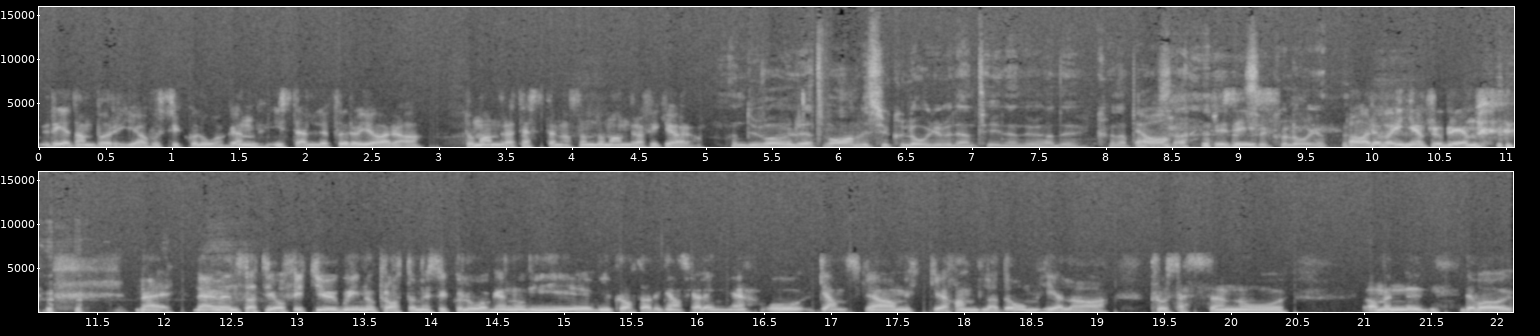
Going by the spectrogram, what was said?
redan börja hos psykologen istället för att göra de andra testerna som de andra fick göra. Men du var väl rätt van vid psykologer vid den tiden? Du hade kunnat Ja, pausa precis. psykologen. Ja, det var inga problem. Nej, nej men så att jag fick ju gå in och prata med psykologen och vi, vi pratade ganska länge och ganska mycket handlade om hela processen och ja men det var,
